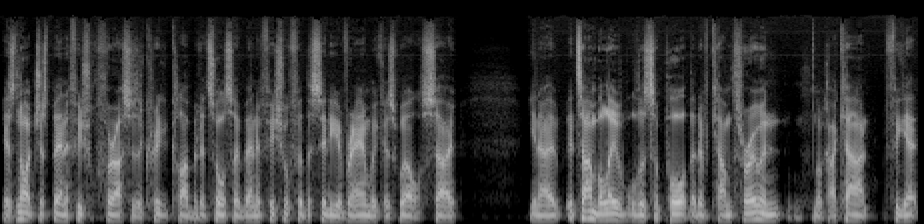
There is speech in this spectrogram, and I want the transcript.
is not just beneficial for us as a cricket club, but it's also beneficial for the city of Randwick as well. So, you know, it's unbelievable the support that have come through. And look, I can't forget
